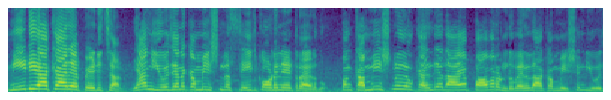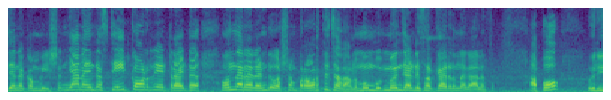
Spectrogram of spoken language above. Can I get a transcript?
മീഡിയക്കാരെ പേടിച്ചാണ്. ഞാൻ യുവജന കമ്മീഷന്റെ സ്റ്റേറ്റ് കോർഡിനേറ്റർ ആയിരുന്നു. ഇപ്പം കമ്മീഷനുകൾക്ക് അതിന്റെതായ പവർ ഉണ്ട്. വനിതാ കമ്മീഷൻ യുവജന കമ്മീഷൻ. ഞാൻ അതിന്റെ സ്റ്റേറ്റ് കോർഡിനേറ്റർ ആയിട്ട് ഒന്നര രണ്ട് വർഷം പ്രവർത്തിച്ചതാണ്. മുമ്പ് ഉമ്മൻചാണ്ടി സർക്കാർ എന്ന കാലത്ത്. അപ്പോൾ ഒരു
